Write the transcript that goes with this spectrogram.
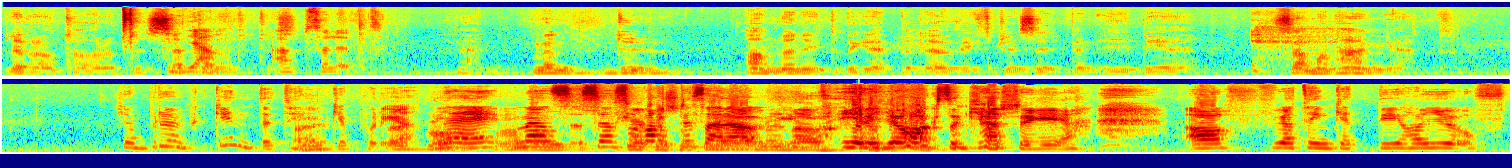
leverantör att prissätta ja, naturligtvis. absolut. Men, men du använder inte begreppet överviktsprincipen i det sammanhanget? Jag brukar inte tänka Nej, på det det. bra. Nej, Jag men sen så vart det så här, mina- är det jag som kanske är... Ja, för jag tänker att det har ju ofta,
